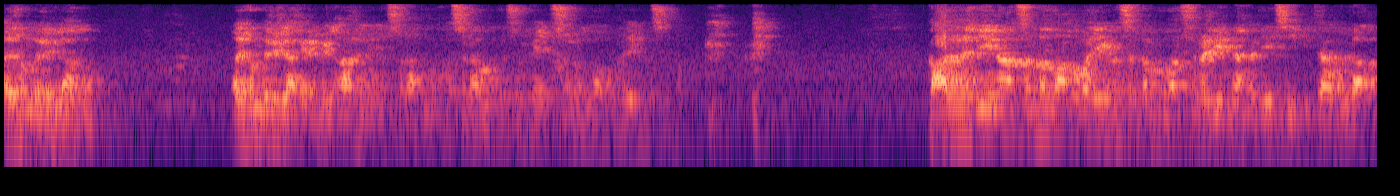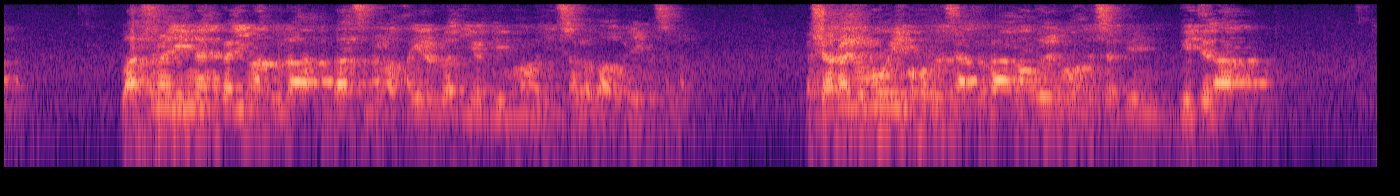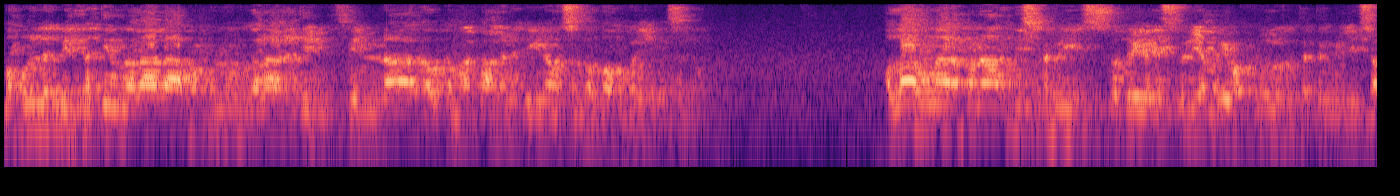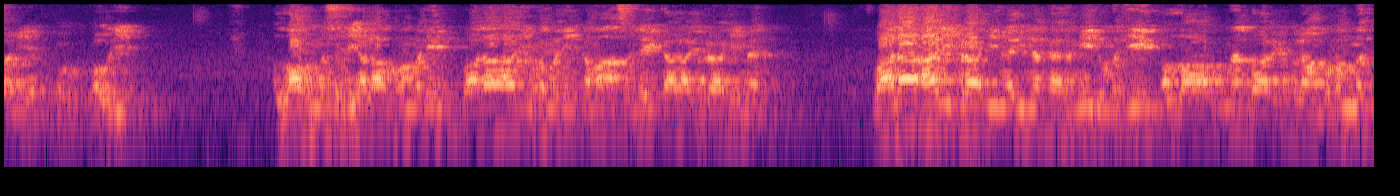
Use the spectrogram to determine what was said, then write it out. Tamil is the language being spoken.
الحمد لله الحمد لله رب العالمين والصلاة والسلام على رسول الله صلى الله عليه وسلم قال نبينا صلى الله عليه وسلم وارسل لنا حديثي كتاب الله وارسل لنا كلمات الله وارسل خير الودي ودي محمد صلى الله عليه وسلم وشر الأمور محدثاتها وكل محدثة بدعة وكل بدعة ضلالة وكل ضلالة في النار أو كما قال نبينا صلى الله عليه وسلم. اللهم ربنا رب اشرح لي صدري ويسر لي أمري واحلل عقدة من لساني يفقهوا قولي. اللهم صل على محمد وعلى آل محمد كما صليت على إبراهيم. وعلى آل إبراهيم إنك حميد مجيد. اللهم بارك على محمد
